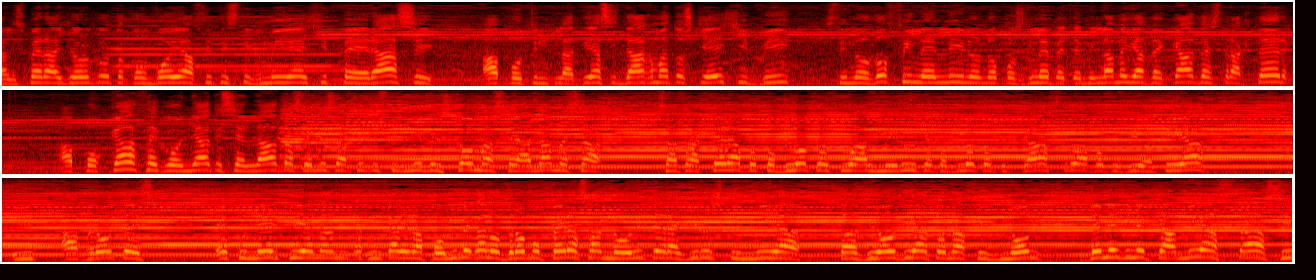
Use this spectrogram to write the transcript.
Καλησπέρα Γιώργο. Το κομβόι αυτή τη στιγμή έχει περάσει από την πλατεία Συντάγματος και έχει μπει στην οδό Φιλελίνων όπως βλέπετε. Μιλάμε για δεκάδες τρακτέρ από κάθε γωνιά της Ελλάδας. Εμείς αυτή τη στιγμή βρισκόμαστε ανάμεσα στα τρακτέρ από τον μπλόκο του Αλμυρού και τον μπλόκο του Κάστρου από τη Βιωτία. Οι αγρότες έχουν έρθει, έναν, έχουν κάνει ένα πολύ μεγάλο δρόμο, πέρασαν νωρίτερα γύρω στη μία τα διόδια των Αθηνών. Δεν έγινε καμία στάση,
